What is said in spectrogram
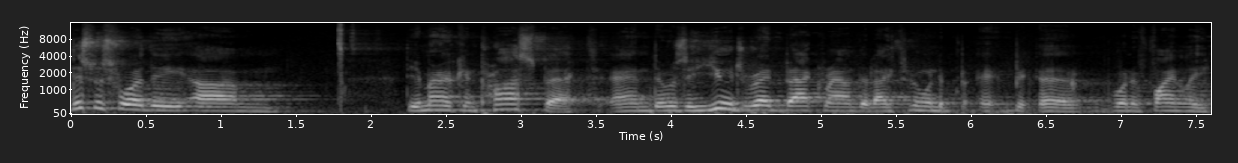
this was for the, um, the American Prospect, and there was a huge red background that I threw in the, uh, when it finally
